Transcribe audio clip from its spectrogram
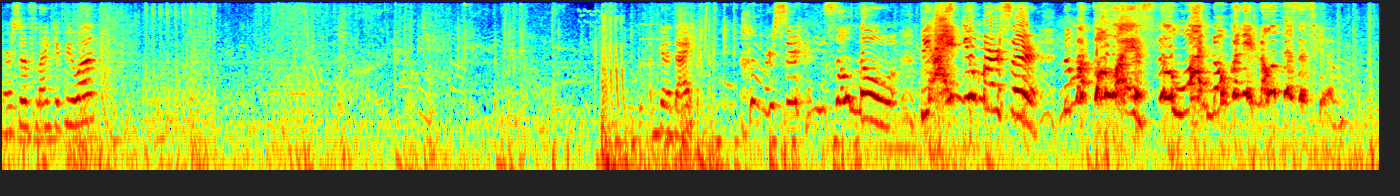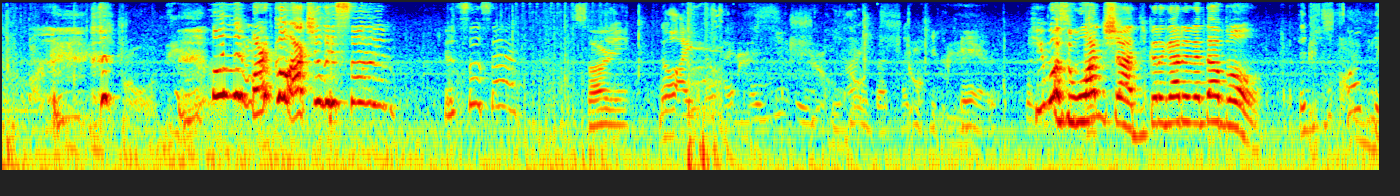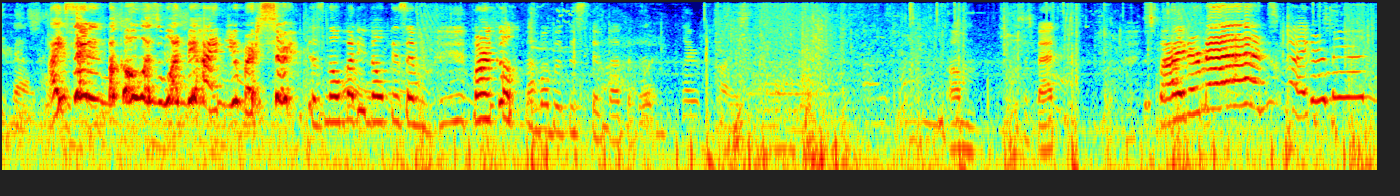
Mercer, flank if you want. I'm gonna die. Mercer, he's so low. Behind you, Mercer! The Makoa is still one. Nobody notices him. Only Marco actually saw him. It's so sad. Sorry. No, I know. I, I knew he was behind, but I didn't really care. He was one shot. You could have gotten a double. Then you just told me that. I said it. Mako was one behind you, Mercer. Because nobody noticed him. Marco, nobody noticed him. Not that Then time. clarify. Um, this is bad. Spider-Man! Spider-Man!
